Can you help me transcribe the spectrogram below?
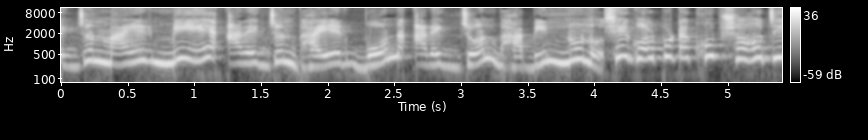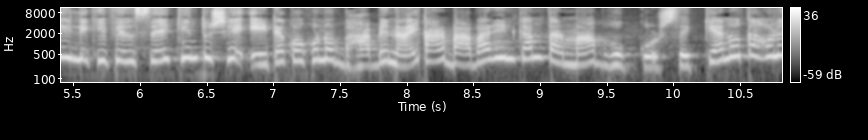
একজন মায়ের মেয়ে আর একজন ভাইয়ের বোন, আরেকজন ভাবির ননদ। সে গল্পটা খুব সহজেই লিখে ফেলছে, কিন্তু সে এটা কখনো ভাবে নাই, তার বাবার ইনকাম তার মা ভোগ করছে। কেন তাহলে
